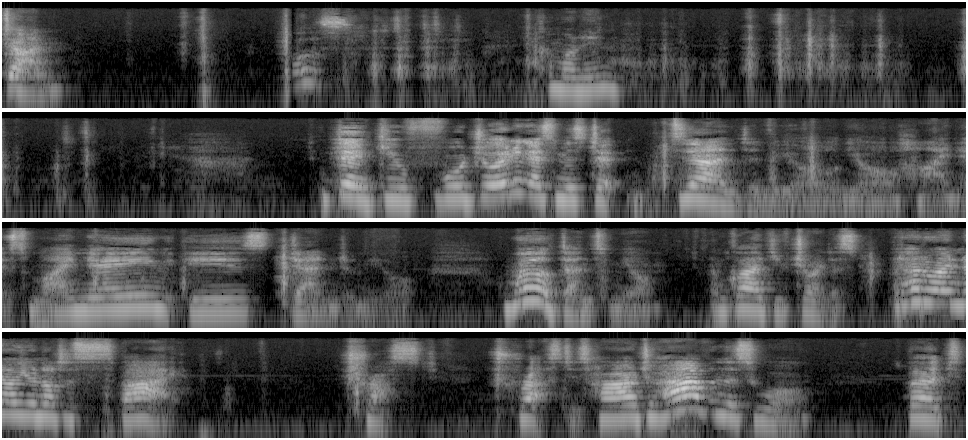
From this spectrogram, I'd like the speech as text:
Done. Come on in. Thank you for joining us, Mr. Dandemir, Your Highness. My name is Dandemir. Well, Dandemir, I'm glad you've joined us. But how do I know you're not a spy? Trust. Trust is hard to have in this war. But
